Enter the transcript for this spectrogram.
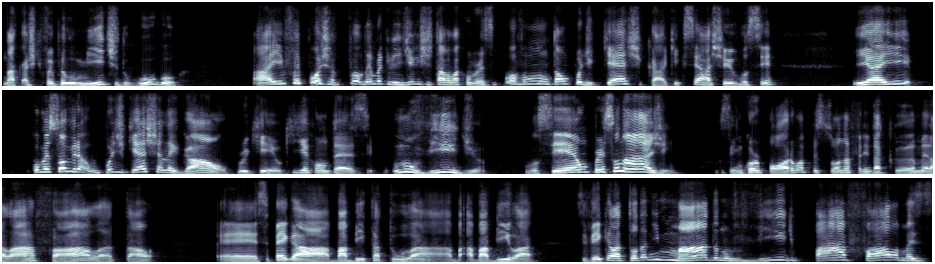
na acho que foi pelo Meet do Google. Aí foi, poxa, pô, lembra aquele dia que a gente tava lá conversando? Pô, vamos montar um podcast, cara? O que, que você acha aí, você? E aí começou a virar. O podcast é legal, porque o que, que acontece? No vídeo, você é um personagem. Você incorpora uma pessoa na frente da câmera lá, fala tal. É, você pega a Babi Tatu lá, a, a Babi lá. Você vê que ela é toda animada no vídeo, pá, fala, mas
